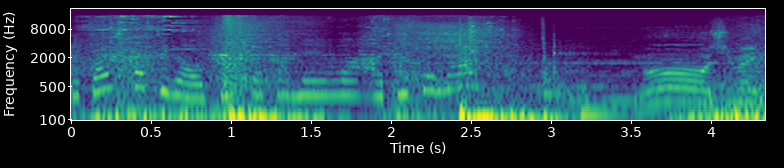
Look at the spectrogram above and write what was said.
私たちが送った仮面は外せない。もうおしまいか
